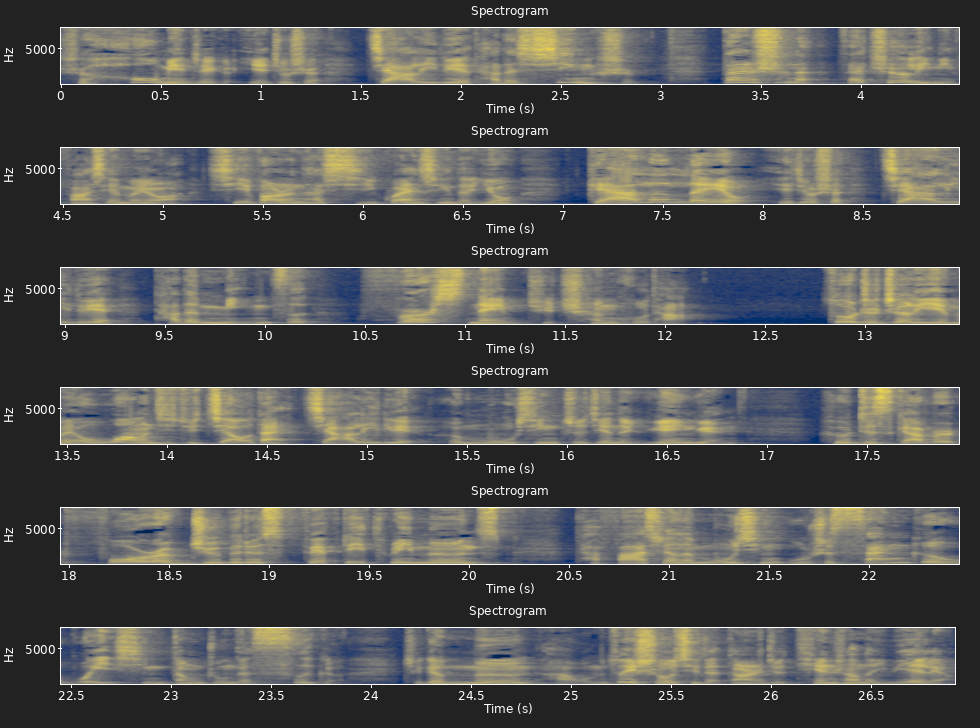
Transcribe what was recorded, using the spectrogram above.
是后面这个，也就是伽利略他的姓氏。但是呢，在这里你发现没有啊？西方人他习惯性的用 Galileo，也就是伽利略他的名字 first name 去称呼他。作者这里也没有忘记去交代伽利略和木星之间的渊源。Who discovered four of Jupiter's fifty-three moons？他发现了木星五十三个卫星当中的四个。这个 moon 啊，我们最熟悉的当然就天上的月亮。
